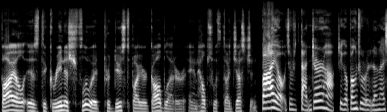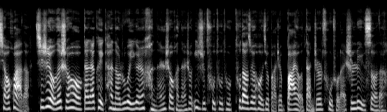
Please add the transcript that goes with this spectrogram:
bile is the greenish fluid produced by your gallbladder and helps with digestion. bile 就是胆汁儿哈，这个帮助人来消化的。其实有的时候大家可以看到，如果一个人很难受很难受，一直吐吐吐吐到最后就把这 bile 胆汁儿吐出来，是绿色的。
